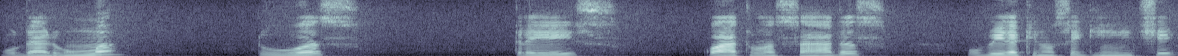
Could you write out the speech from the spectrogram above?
vou dar uma, duas, três, quatro laçadas. Vou vir aqui no seguinte,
